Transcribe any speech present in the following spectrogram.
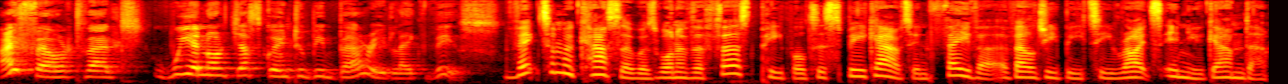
I felt that we are not just going to be buried like this. Victor Mukasa was one of the first people to speak out in favour of LGBT rights in Uganda.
